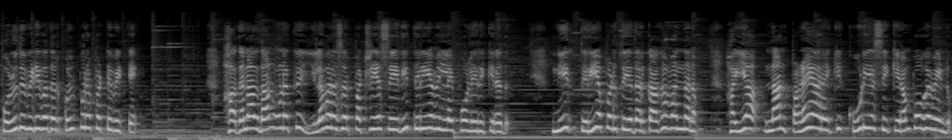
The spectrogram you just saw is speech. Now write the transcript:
பொழுது விடுவதற்குள் புறப்பட்டு விட்டேன். அதனால்தான் உனக்கு இளவரசர் பற்றிய செய்தி தெரியவில்லை போலிருக்கிறது. நீர் தெரியப்படுத்தியதற்காக வந்தனம். ஐயா நான் பழையாறைக்கு கூடிய சீக்கிரம் போக வேண்டும்.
